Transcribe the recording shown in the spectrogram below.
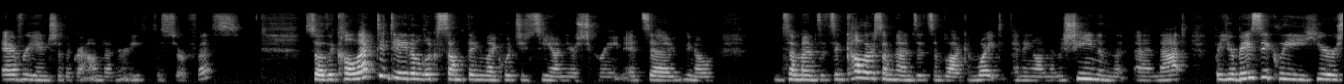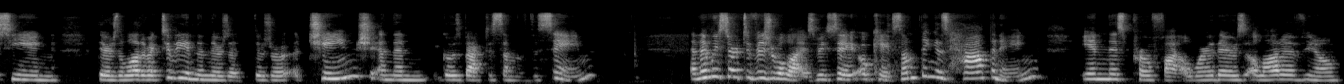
every inch of the ground underneath the surface. So the collected data looks something like what you see on your screen. It's a, you know, sometimes it's in color, sometimes it's in black and white, depending on the machine and, the, and that. But you're basically here seeing there's a lot of activity and then there's a there's a, a change and then it goes back to some of the same. And then we start to visualize. We say, okay, something is happening in this profile where there's a lot of, you know,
